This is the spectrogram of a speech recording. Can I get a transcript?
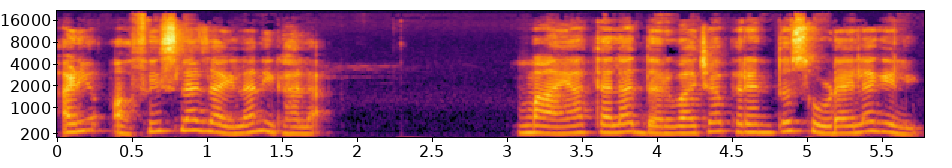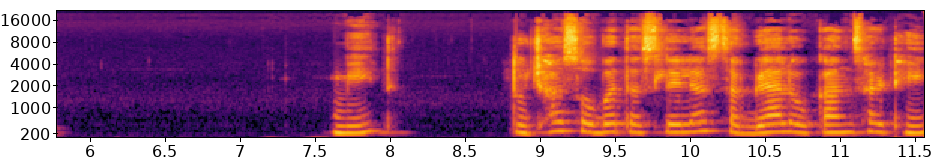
आणि ऑफिसला जायला निघाला. माया त्याला दरवाजापर्यंत सोडायला गेली. मीत तुझ्यासोबत असलेल्या सगळ्या लोकांसाठी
